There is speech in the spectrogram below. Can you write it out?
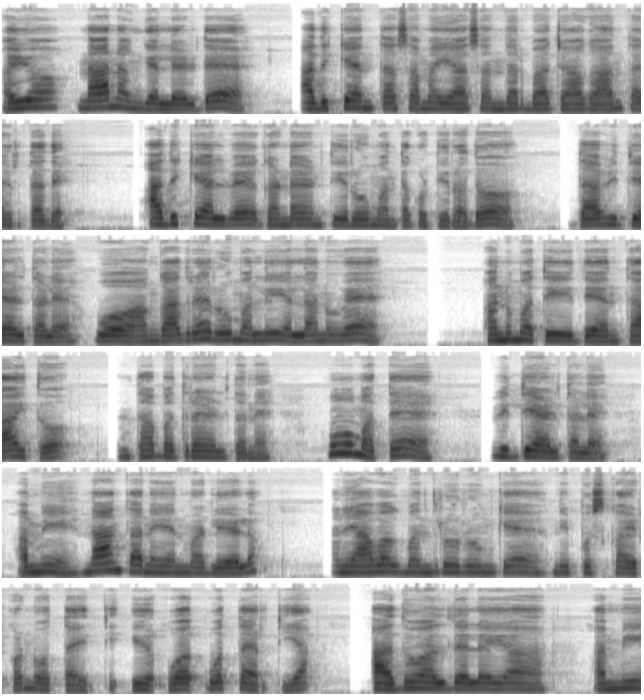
ಅಯ್ಯೋ, ನಾನು ಹಂಗೆಲ್ಲ ಹೇಳ್ದೆ? ಅದಕ್ಕೆ ಅಂತ ಸಮಯ, ಸಂದರ್ಭ, ಜಾಗ ಅಂತ ಇರ್ತದೆ. ಅದಕ್ಕೆ ಅಲ್ವೇ ಗಂಡ ಹೆಂಡ್ತಿ ರೂಮ್ ಅಂತ ಕೊಟ್ಟಿರೋದು? ಅಂತ ವಿದ್ಯೆ ಹೇಳ್ತಾಳೆ. ಓ, ಹಂಗಾದ್ರೆ ರೂಮಲ್ಲಿ ಎಲ್ಲನೂ ಅನುಮತಿ ಇದೆ ಅಂತ ಆಯಿತು. ಅಂತ ಭದ್ರ ಹೇಳ್ತಾನೆ. ಹ್ಞೂ ಮತ್ತೆ? ವಿದ್ಯೆ ಹೇಳ್ತಾಳೆ. ಅಮ್ಮಿ, ನಾನು ತಾನೇ ಏನು ಮಾಡಲಿ ಹೇಳು? ನಾನು ಯಾವಾಗ ಬಂದರೂ ರೂಮ್ಗೆ ನೀ ಪುಸ್ತಕ ಇಟ್ಕೊಂಡು ಓದ್ತಾ ಇದ್ದಿ ಓದ್ತಾ ಇರ್ತೀಯ? ಅದು ಅಲ್ದೆಲೆಯ ಅಮ್ಮಿ,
